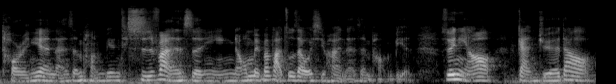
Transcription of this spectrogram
讨人厌的男生旁边吃饭的声音，然后没办法坐在我喜欢的男生旁边，所以你要感觉到。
